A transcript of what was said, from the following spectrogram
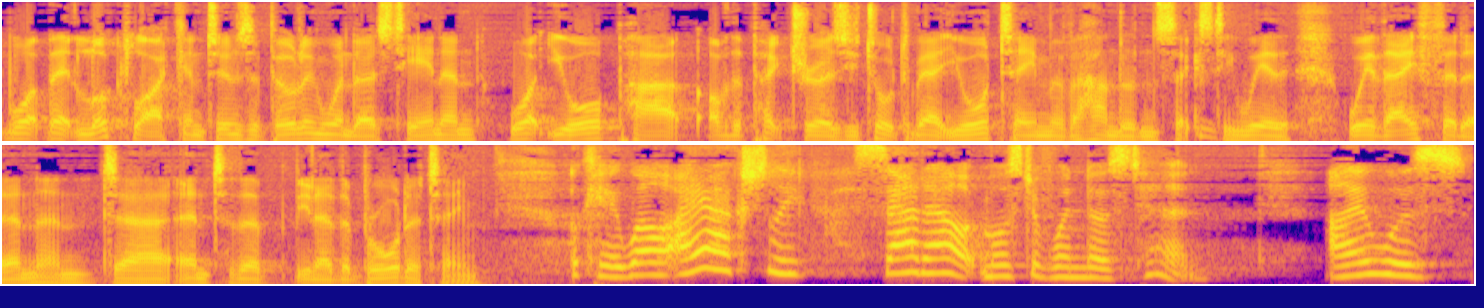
what that looked like in terms of building Windows 10 and what your part of the picture is. You talked about your team of 160, where where they fit in, and uh, into the you know the broader team. Okay, well, I actually sat out most of Windows 10. I was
